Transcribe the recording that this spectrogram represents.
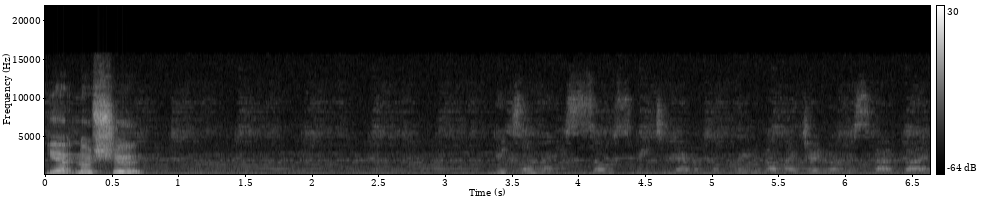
Yeah, no shit. Nick's already so sweet to never complain about my ginormous fat butt.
